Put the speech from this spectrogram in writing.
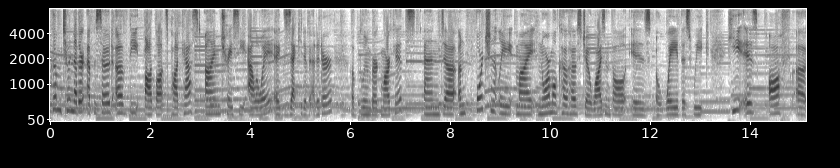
Welcome to another episode of the Odd Lots podcast. I'm Tracy Alloway, executive editor of Bloomberg Markets. And uh, unfortunately, my normal co host, Joe Weisenthal, is away this week. He is off uh,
